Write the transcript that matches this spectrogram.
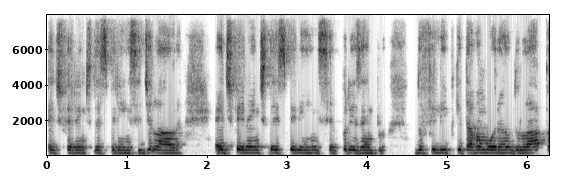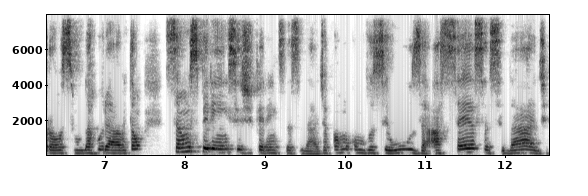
é diferente da experiência de Laura, é diferente da experiência, por exemplo, do Felipe, que estava morando lá próximo da rural. Então, são experiências diferentes da cidade. A forma como você usa, acessa a cidade,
